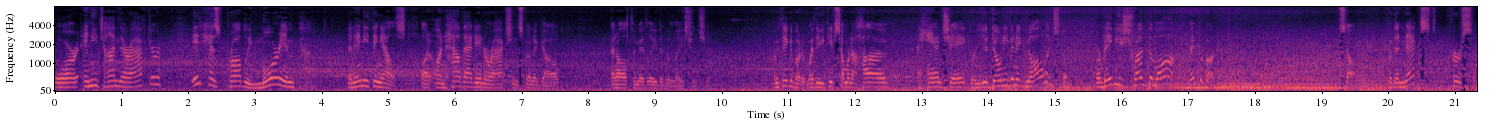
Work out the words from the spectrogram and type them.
or any time thereafter, it has probably more impact than anything else on, on how that interaction is going to go and ultimately the relationship. I mean, think about it. Whether you give someone a hug, a handshake, or you don't even acknowledge them, or maybe you shrug them off. Think about it. So, for the next person,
